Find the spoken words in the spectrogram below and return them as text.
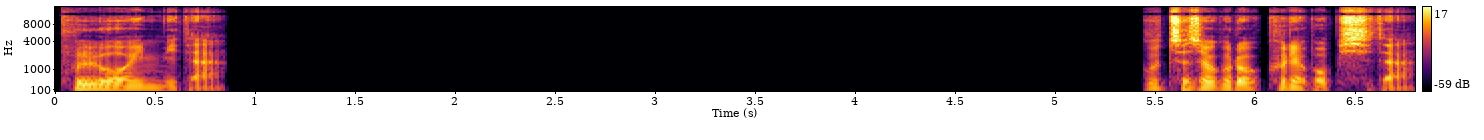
플로어입니다. 구체적으로 그려봅시다.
